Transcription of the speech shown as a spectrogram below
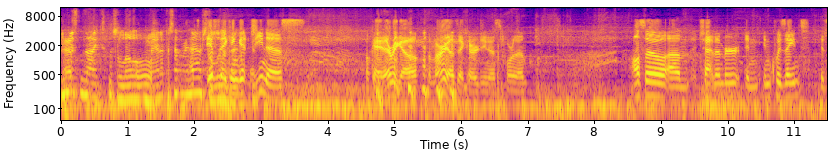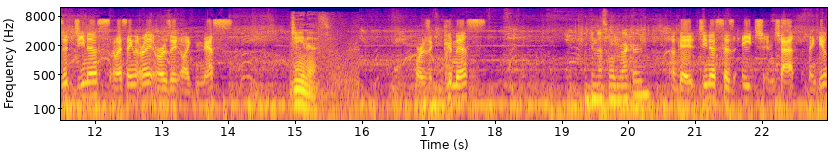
Genius is like such a low Oh. mana percent right now. If they can bit. get Genus. Okay, there we go. Mario will take care of Genus for them. Also, um, chat member in Inquisate, is it Genus? Am I saying that right, or is it like Ness, Genus. or is it Gnes? Guinness World Record. Okay, Genus says H in chat. Thank you.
